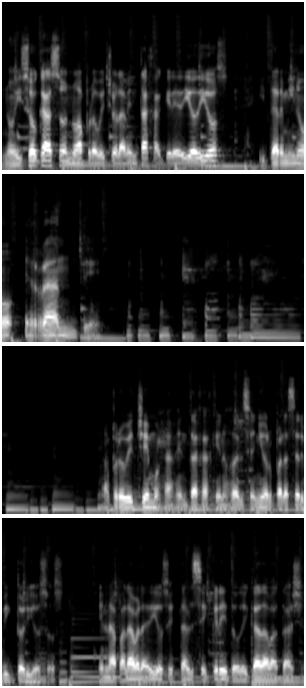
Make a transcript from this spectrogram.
No hizo caso, no aprovechó la ventaja que le dio Dios y terminó errante. Aprovechemos las ventajas que nos da el Señor para ser victoriosos. En la palabra de Dios está el secreto de cada batalla.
